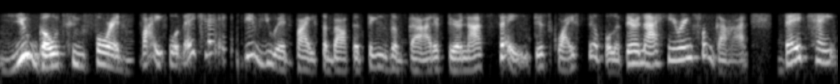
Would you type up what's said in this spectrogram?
you go to for advice. Well, they can't give you advice about the things of God if they're not saved. It's quite simple. If they're not hearing from God, they can't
